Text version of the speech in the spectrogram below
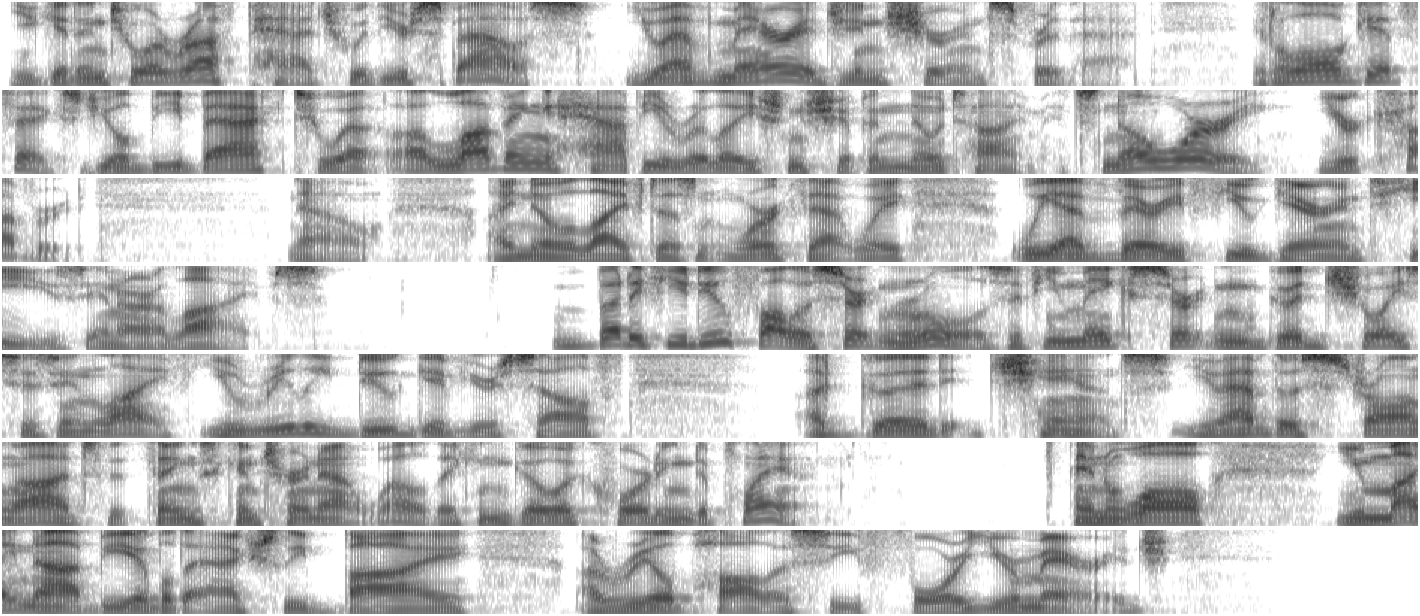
You get into a rough patch with your spouse. You have marriage insurance for that. It'll all get fixed. You'll be back to a, a, loving, happy relationship in no time. It's no worry. You're covered. Now, I know life doesn't work that way. We have very few guarantees in our lives. But if you do follow certain rules, if you make certain good choices in life, you really do give yourself a good chance. You have those strong odds that things can turn out well, they can go according to plan. And while you might not be able to actually buy a real policy for your marriage,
